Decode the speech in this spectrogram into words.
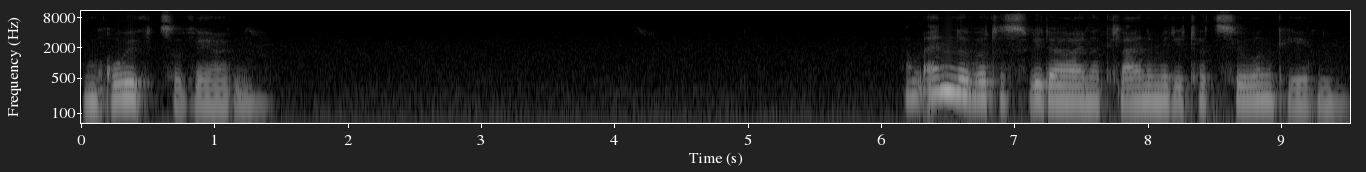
um ruhig zu werden. Am Ende wird es wieder eine kleine Meditation geben.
